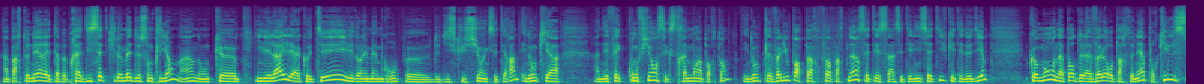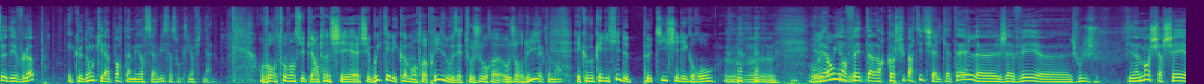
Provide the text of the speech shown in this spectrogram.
un partenaire est à peu près à 17 km de son client, hein, donc euh, il est là, il est à côté, il est dans les mêmes groupes euh, de discussion, etc. Et donc il y a un effet confiance extrêmement important. Et donc la value for partner, c'était ça, c'était l'initiative qui était de dire comment on apporte de la valeur au partenaire pour qu'il se développe et que donc il apporte un meilleur service à son client final. On vous retrouve ensuite, Pierre-Antoine, chez, chez Bouygues Télécom Entreprise, où vous êtes toujours euh, aujourd'hui, Exactement. et que vous qualifiez de petit chez les gros. Euh, euh, Eh bien oui, en fait, alors quand je suis parti de chez Alcatel, euh, j'avais, euh, je voulais- je- finalement, je cherchais.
